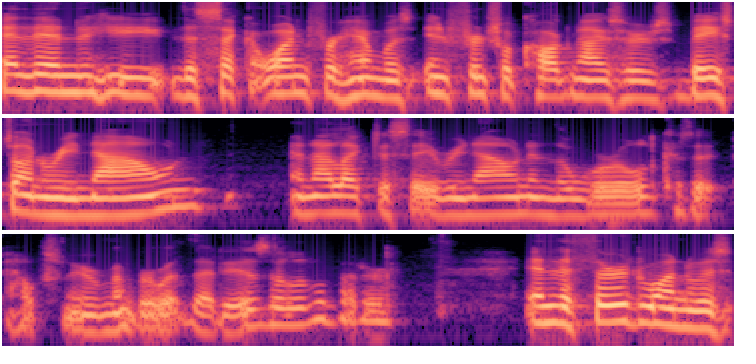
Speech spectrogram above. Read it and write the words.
And then he, the second one for him was inferential cognizers based on renown. And I like to say renown in the world because it helps me remember what that is a little better. And the third one was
